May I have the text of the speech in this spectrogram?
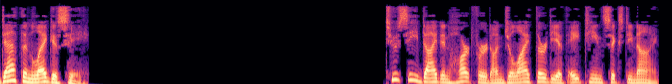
Death and legacy Toucey died in Hartford on July 30, 1869.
